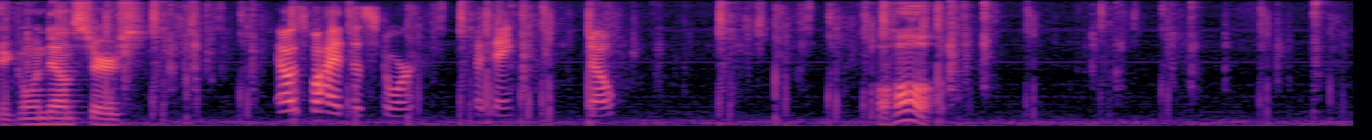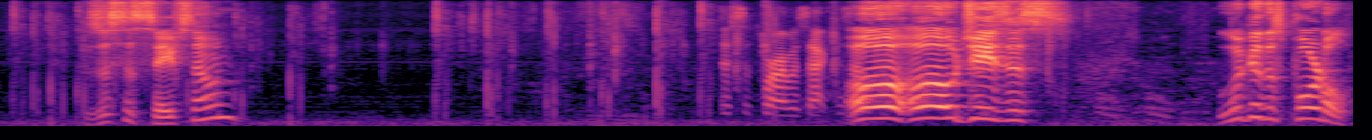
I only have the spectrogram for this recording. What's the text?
Okay, going downstairs. That was behind this door, I think. No. Oh, Is this a safe zone? This is where I was at. Oh, oh, Jesus! Look at this portal.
